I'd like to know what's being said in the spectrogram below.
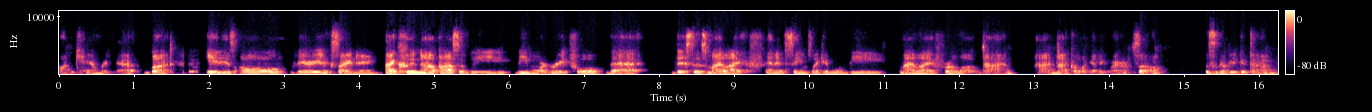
on camera yet, but it is all very exciting. I could not possibly be more grateful that this is my life, and it seems like it will be my life for a long time. I'm not going anywhere. So, this is going to be a good time.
